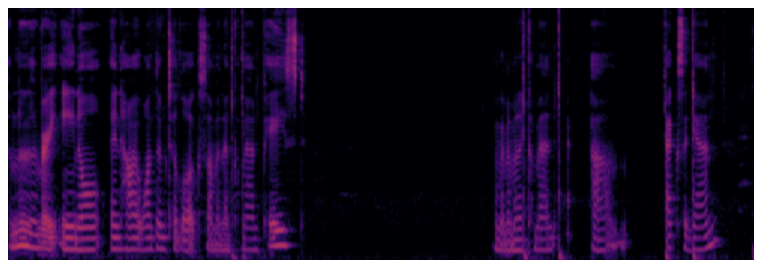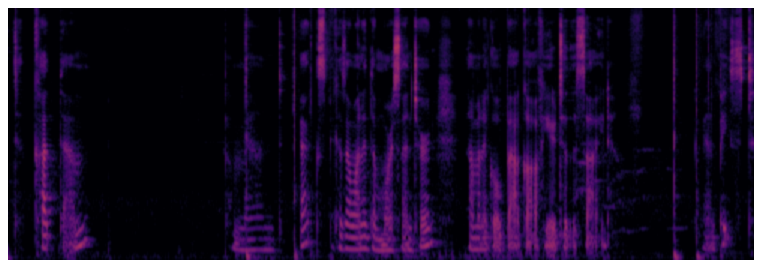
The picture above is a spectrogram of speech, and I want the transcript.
sometimes I'm very anal in how I want them to look. So I'm going to command paste. And then I'm going to command um, X again to cut them. Command X because I wanted them more centered. And I'm going to go back off here to the side. Command paste.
